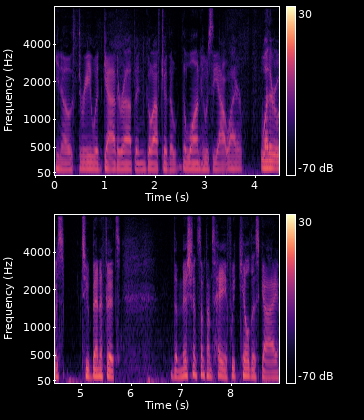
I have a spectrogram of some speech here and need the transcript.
you know, three would gather up and go after the the one who was the outlier, whether it was to benefit the mission. Sometimes, hey, if we kill this guy,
